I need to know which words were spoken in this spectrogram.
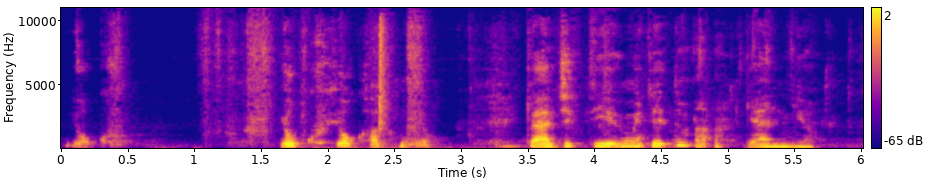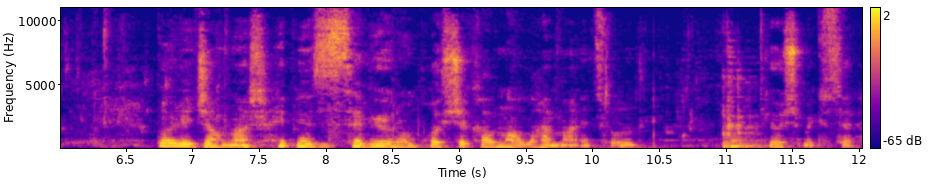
Yok. Yok yok akmıyor. Gelecek diye ümit ettim. Aa, gelmiyor. Böyle canlar. Hepinizi seviyorum. Hoşça kalın. Allah'a emanet olun. Görüşmek üzere.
